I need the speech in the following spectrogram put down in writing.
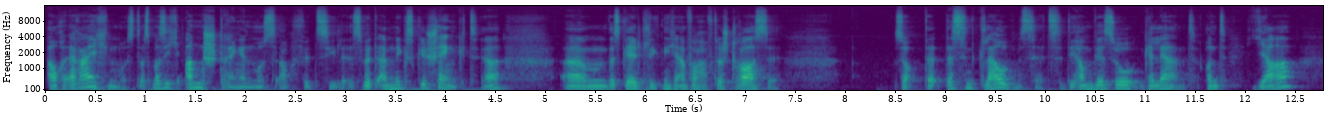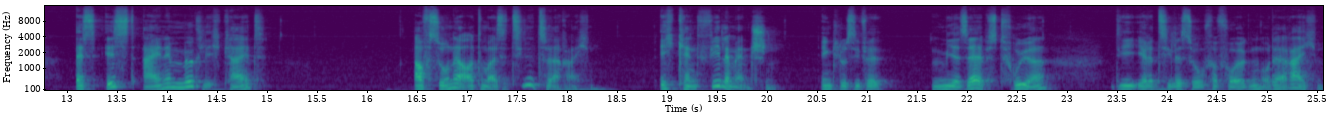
auch erreichen muss, dass man sich anstrengen muss auch für Ziele. Es wird einem nichts geschenkt. Ja? Ähm, das Geld liegt nicht einfach auf der Straße. So, das sind Glaubenssätze, die haben wir so gelernt. Und ja, es ist eine Möglichkeit, auf so eine Art und Weise Ziele zu erreichen. Ich kenne viele Menschen, inklusive mir selbst früher, die ihre Ziele so verfolgen oder erreichen.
